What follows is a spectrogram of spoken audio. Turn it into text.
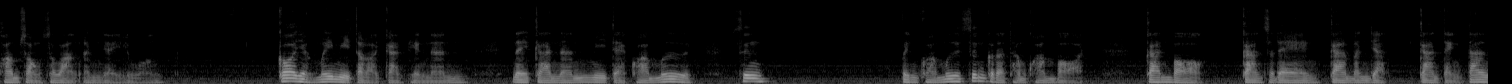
ความส่องสว่างอันใหญ่หลวง ก็ยังไม่มีตลอดการเพียงนั้น ในการนั้นมีแต่ความมืด ซึ่งเป็นความมืดซึ่งกระทำความบอด การบอก การแสดง การบัญญัติ การแต่งตั้ง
